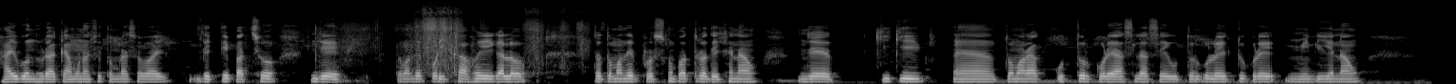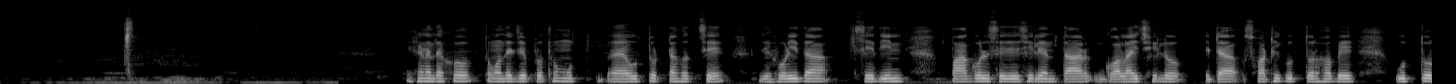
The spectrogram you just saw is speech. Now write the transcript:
হাই বন্ধুরা, কেমন আছো তোমরা সবাই? দেখতে পাচ্ছ যে তোমাদের পরীক্ষা হয়ে গেল। তো তোমাদের প্রশ্নপত্র দেখে নাও যে কি কি তোমরা উত্তর করে আসলা। সেই উত্তরগুলো একটু করে মিলিয়ে নাও। এখানে দেখো তোমাদের যে প্রথম উত- উত্তরটা হচ্ছে যে হরিদা সেদিন পাগল সেজেছিলেন, তার গলায় ছিল, এটা সঠিক উত্তর হবে উত্তর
